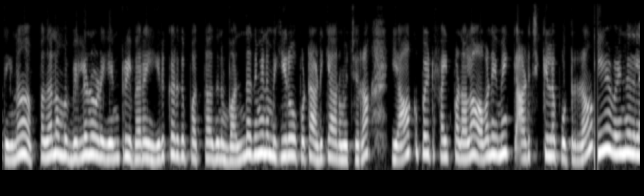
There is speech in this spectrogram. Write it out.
பார்த்தீங்கன்னா அப்பதான் நம்ம வில்லனோட என்ட்ரி வேற இருக்கிறது பத்தாதுன்னு வந்ததுமே நம்ம ஹீரோவை போட்டு அடிக்க ஆரம்பிச்சிடுறான். யாக்கு போயிட்டு ஃபைட் பண்ணாலும் அவனையுமே அடிச்சு கீழே போட்டுடுறான். கீழே விழுந்ததுல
